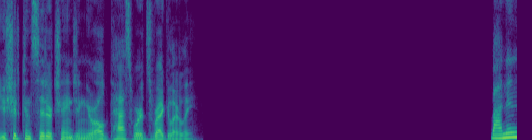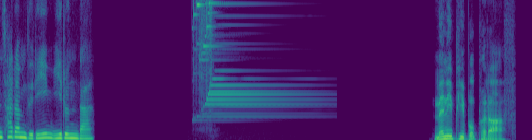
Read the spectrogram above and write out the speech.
You should consider changing your old passwords regularly. 많은 사람들이 미룬다. Many people put off.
